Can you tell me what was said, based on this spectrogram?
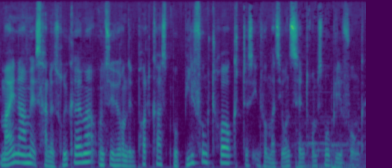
Mein Name ist Hannes Rückheimer und Sie hören den Podcast Mobilfunk Talk des Informationszentrums Mobilfunk.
